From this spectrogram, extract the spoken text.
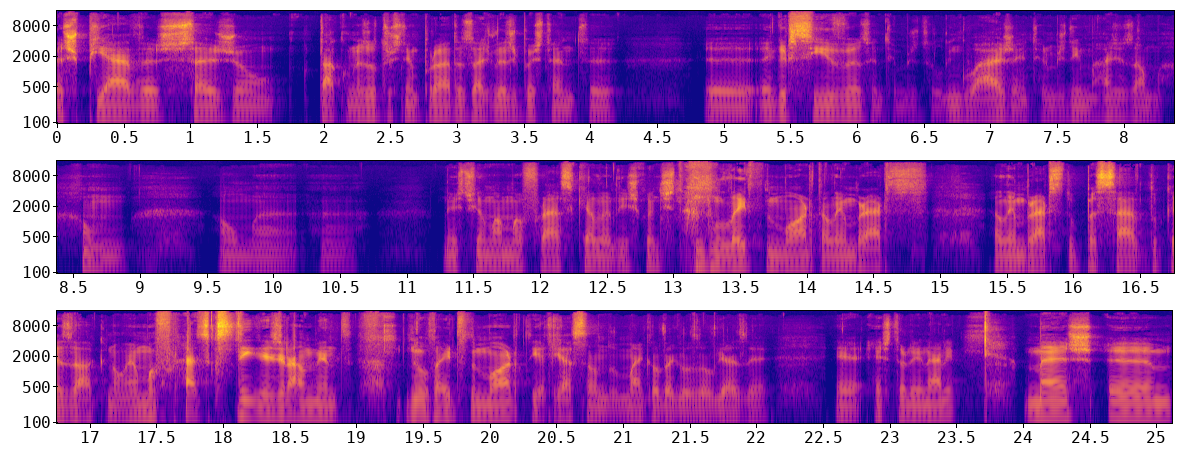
as piadas sejam, tal como nas outras temporadas, às vezes bastante agressivas em termos de linguagem, em termos de imagens, há uma. Há um, há uma neste filme há uma frase que ela diz quando está no leito de morte a lembrar-se a lembrar-se do passado do casal, que não é uma frase que se diga geralmente no leito de morte, e a reação do Michael Douglas, aliás, é, é, é extraordinária. Mas, um,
